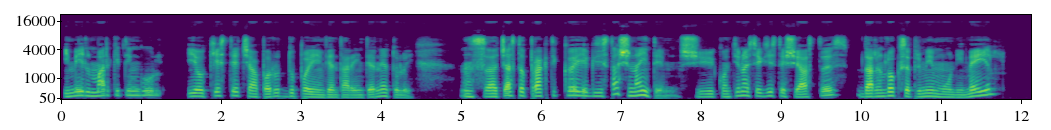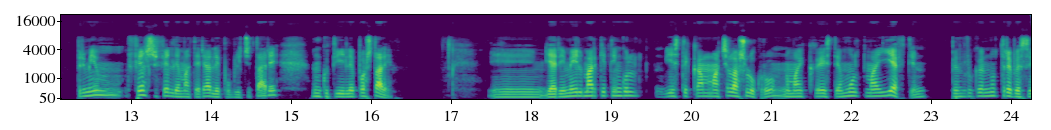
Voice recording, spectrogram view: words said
email marketingul e o chestie ce a apărut după inventarea internetului, însă această practică exista și înainte și continuă să existe și astăzi, dar în loc să primim un e-mail, primim fel și fel de materiale publicitare în cutiile poștale. Iar email marketingul este cam același lucru, numai că este mult mai ieftin, pentru că nu trebuie să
